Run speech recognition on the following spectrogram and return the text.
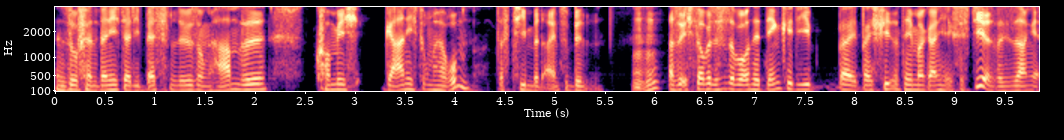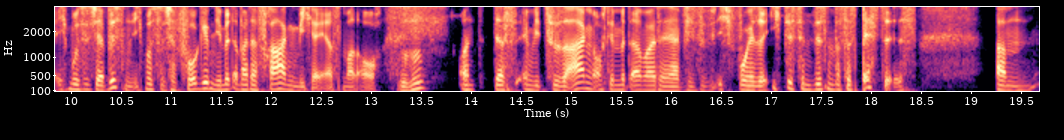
Insofern, wenn ich da die besten Lösungen haben will, komme ich gar nicht drum herum, das Team mit einzubinden. Mhm. Also ich glaube, das ist aber auch eine Denke, die bei, bei vielen Unternehmern gar nicht existiert, weil sie sagen, ja, ich muss es ja wissen, ich muss es ja vorgeben, die Mitarbeiter fragen mich ja erstmal auch. Mhm. Und das irgendwie zu sagen, auch den Mitarbeitern, ja, wieso, ich, woher soll ich das denn wissen, was das Beste ist? Ähm,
